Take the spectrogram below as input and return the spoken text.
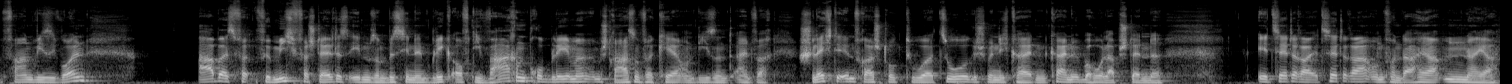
fahren, wie sie wollen. Aber es für mich verstellt es eben so ein bisschen den Blick auf die wahren Probleme im Straßenverkehr und die sind einfach schlechte Infrastruktur, zu hohe Geschwindigkeiten, keine Überholabstände etc. etc. Und von daher, hm, naja,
